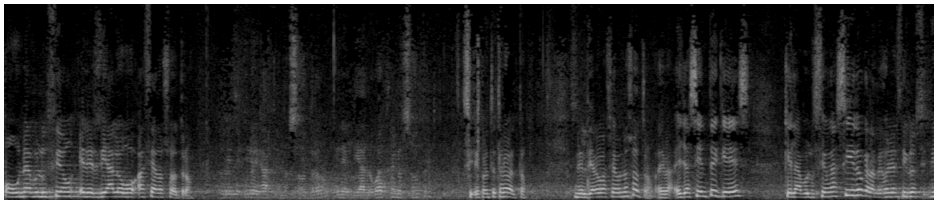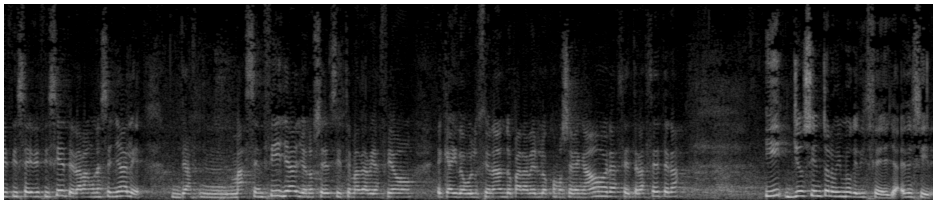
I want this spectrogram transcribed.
o una evolución en el diálogo hacia nosotros? hacia nosotros, en el diálogo hacia nosotros. Sí, he contestado alto. En el diálogo hacia nosotros. Ella siente que es que la evolución ha sido que a lo mejor en el siglo XVI y XVII daban unas señales mm, más sencillas, yo no sé el sistema de aviación que ha ido evolucionando para verlos cómo se ven ahora, etcétera, etcétera. Y yo siento lo mismo que dice ella, es decir,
